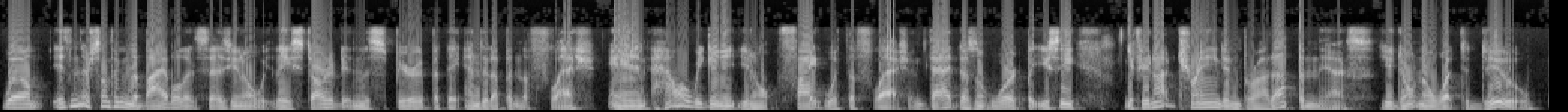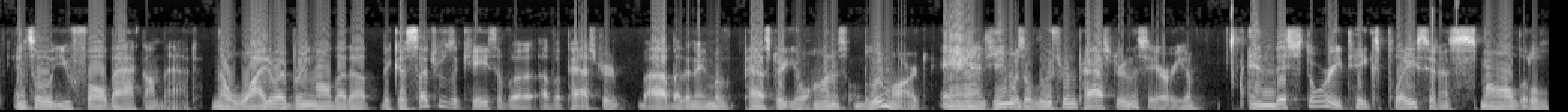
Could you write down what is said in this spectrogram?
Well, isn't there something in the Bible that says, you know, they started in the spirit, but they ended up in the flesh? And how are we going to, you know, fight with the flesh? And that doesn't work. But you see, if you're not trained and brought up in this, you don't know what to do. And so you fall back on that. Now, why do I bring all that up? Because such was the case of a, of a pastor uh, by the name of Pastor Johannes Blumhardt. And he was a Lutheran pastor in this area. And this story takes place in a small, little,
